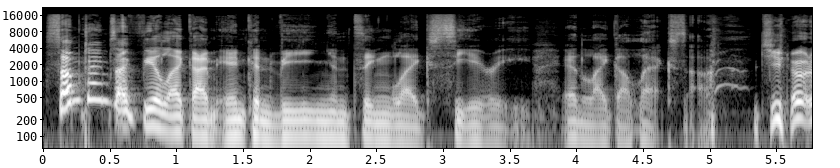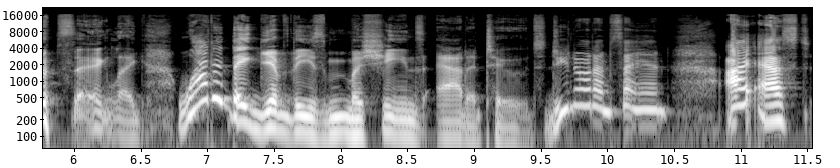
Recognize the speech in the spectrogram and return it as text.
Sometimes I feel like I'm inconveniencing like Siri and like Alexa. Do you know what I'm saying? Like, why did they give these machines attitudes? Do you know what I'm saying? I asked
